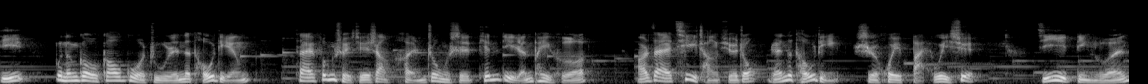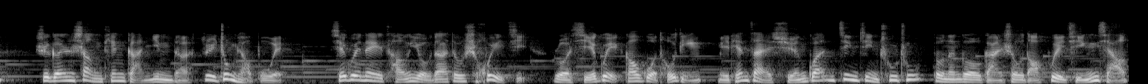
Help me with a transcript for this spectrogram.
第一，不能够高过主人的头顶，在风水学上很重视天地人配合。而在气场学中，人的头顶是会百位穴，即顶轮是跟上天感应的最重要部位。鞋柜内藏有的都是晦气，若鞋柜高过头顶，每天在玄关进进出出都能够感受到晦气影响，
